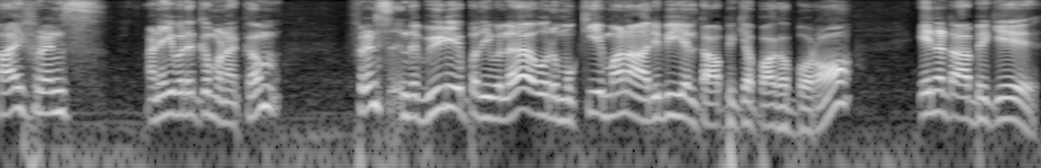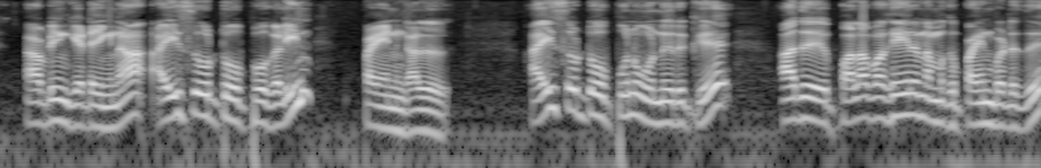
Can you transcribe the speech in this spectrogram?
ஹாய் ஃப்ரெண்ட்ஸ் அனைவருக்கும் வணக்கம். ஃப்ரெண்ட்ஸ் இந்த வீடியோ பதிவில் ஒரு முக்கியமான அறிவியல் டாப்பிக்கை பார்க்க போகிறோம் என்ன டாப்பிக்கு அப்படின்னு கேட்டிங்கன்னா ஐசோடோப்புகளின் பயன்கள். ஐசோடோப்புன்னு ஒன்று இருக்குது அது பல வகையில் நமக்கு பயன்படுது.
